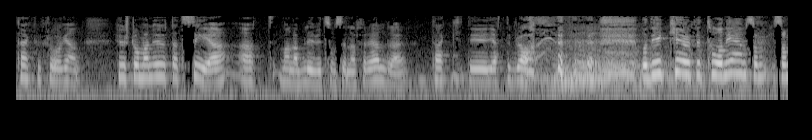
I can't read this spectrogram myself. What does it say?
Tack för frågan. Hur står man ut att se att man har blivit som sina föräldrar? Tack, det är jättebra. och det är kul för Tony M som, som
